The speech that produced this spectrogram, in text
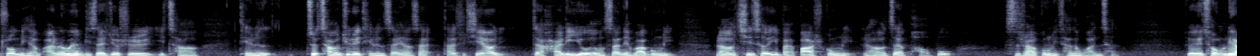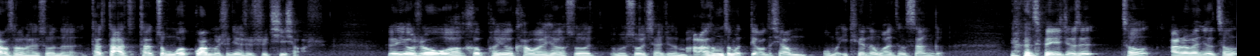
说明一下，Ironman 比赛就是一场铁人最长距离铁人三项赛，它是先要在海里游泳三点八公里，然后骑车一百八十公里，然后再跑步四十二公里才能完成。所以从量上来说呢，它大它总共关门时间是十七小时。所以有时候我和朋友开玩笑说，我们说起来就是马拉松这么屌的项目，我们一天能完成三个，所以就是。从二十八就从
